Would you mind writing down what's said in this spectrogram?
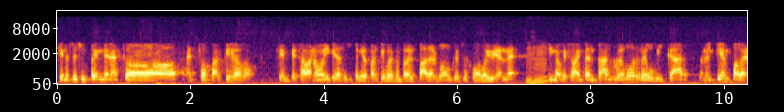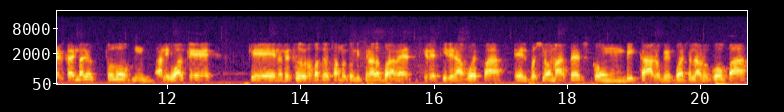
que no se suspenden estos, estos partidos que empezaban hoy, que ya se suspendió el partido, por ejemplo, del Paderborn, que se jugaba hoy viernes, sino que se va a intentar luego reubicar con el tiempo, a ver el calendario, todo mm, al igual que, que en el resto de Europa, todo está muy condicionado por a ver qué decide la UEFA el próximo martes con vista a lo que puede ser la Eurocopa,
